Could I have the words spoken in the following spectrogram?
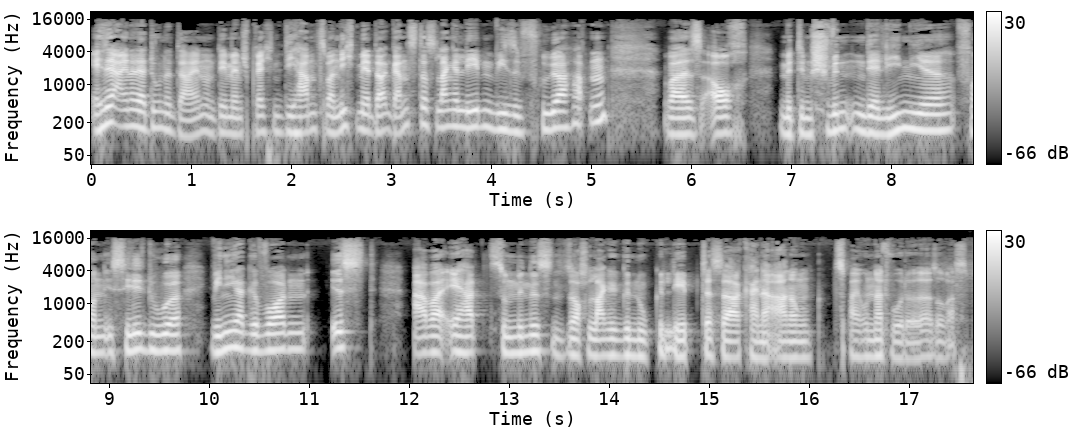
Er ist ja einer der Dunedain und dementsprechend, die haben zwar nicht mehr da ganz das lange Leben, wie sie früher hatten, weil es auch mit dem Schwinden der Linie von Isildur weniger geworden ist, aber er hat zumindest noch lange genug gelebt, dass er, keine Ahnung, 200 wurde oder sowas.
